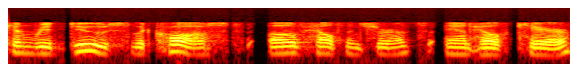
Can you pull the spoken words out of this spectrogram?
can reduce the cost of health insurance and health care.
